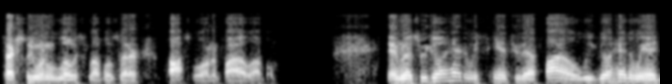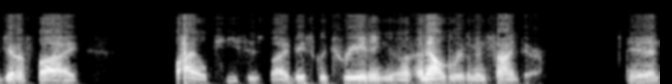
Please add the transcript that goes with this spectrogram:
It's actually one of the lowest levels that are possible on a file level. And as we go ahead and we scan through that file, we go ahead and we identify file pieces by basically creating uh, an algorithm inside there. And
